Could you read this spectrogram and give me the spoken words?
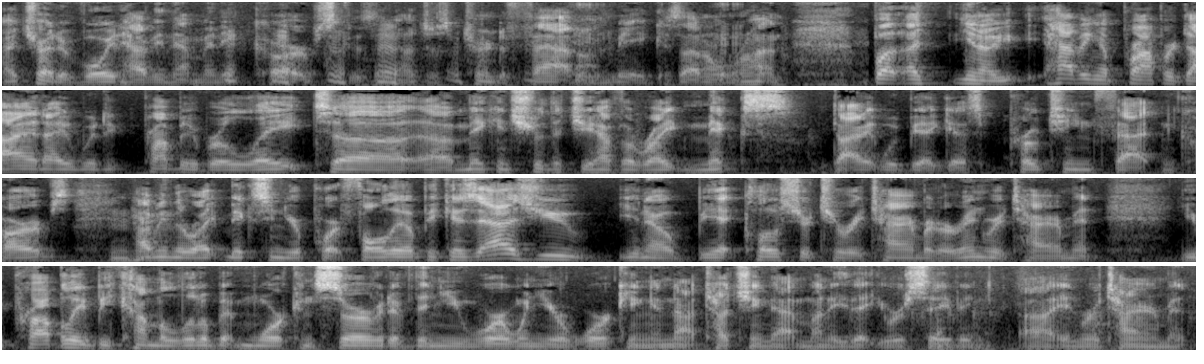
I try to avoid having that many carbs because then I'll just turn to fat on me because I don't run. But I, you know, having a proper diet, I would probably relate to uh, making sure that you have the right mix. Diet would be, I guess, protein, fat, and carbs. Having the right mix in your portfolio because as you, you know, get closer to retirement or in retirement, you probably become a little bit more conservative than you were when you're working and not touching that money that you were saving uh, in retirement.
